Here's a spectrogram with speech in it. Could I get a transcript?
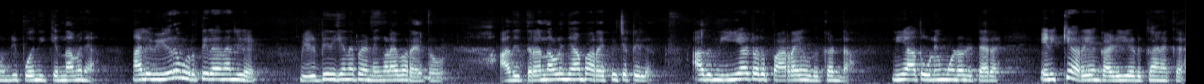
മുന്നിൽ പോയി നിൽക്കുന്നവനാ. നല്ല വീറ് വൃത്തിയില്ലെന്നല്ലേ വീട്ടിലിരിക്കുന്ന പെണ്ണുങ്ങളെ പറയത്തുള്ളൂ. അത് ഇത്ര നാളും ഞാൻ പറയിപ്പിച്ചിട്ടില്ല. അത് നീയായിട്ടത് പറയാൻ ഒതുക്കണ്ട. നീ ആ തുണി മുണ്ടോട് ഇട്ടേരെ. എനിക്കറിയാം കഴുകിയെടുക്കാനൊക്കെ.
